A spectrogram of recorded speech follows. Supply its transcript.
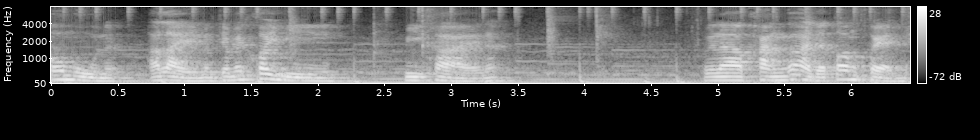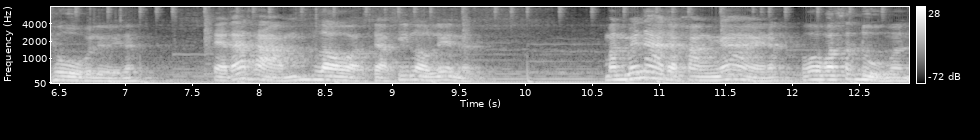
ข้อมูลอะอะไหล่มันจะไม่ค่อยมีมีขายนะ เวลาพังก็อาจจะต้องแขวนโชว์ไปเลยนะ แต่ถ้าถามเราอะจากที่เราเล่นอะมันไม่น่าจะพังง่ายนะ เพราะว่าวัสดุมัน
